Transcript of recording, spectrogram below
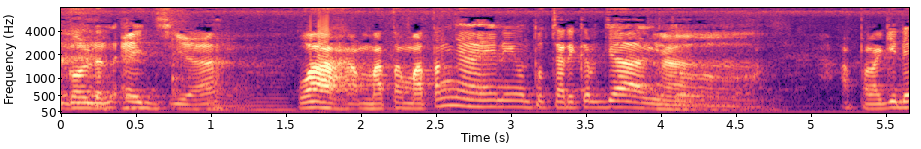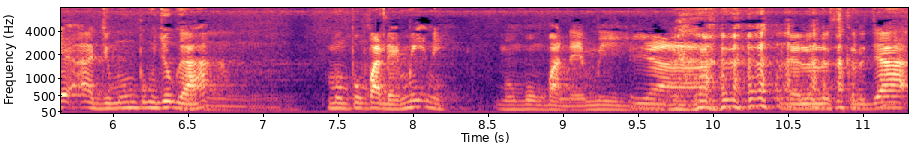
golden age ya wah matang-matangnya ini untuk cari kerja gitu. Nah. apalagi dia aju mumpung juga. Mumpung pandemi nih. Mumpung pandemi. Iya, udah lulus kerja,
